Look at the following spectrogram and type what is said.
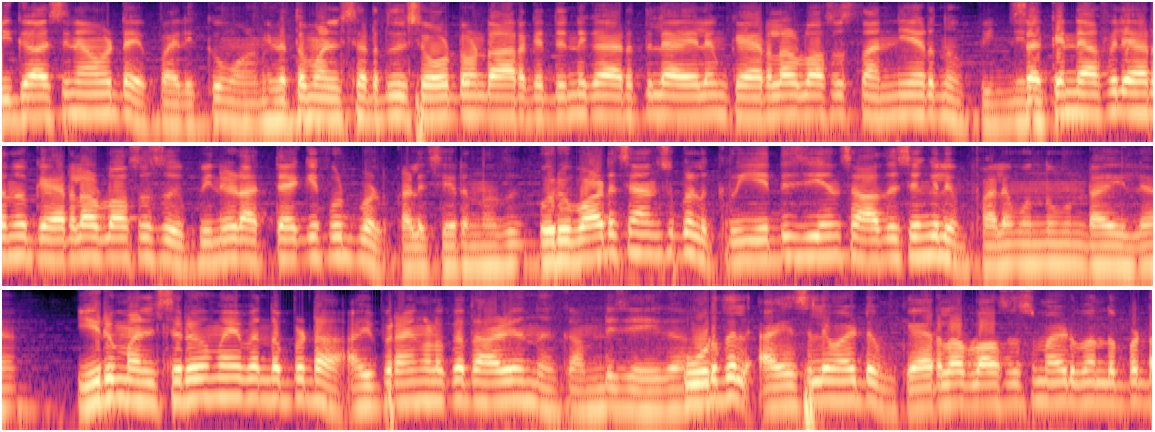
ബികാസിനാവട്ടെ പരിക്കുമാണ്. ഇന്നത്തെ മത്സരത്തിൽ ഷോട്ട് ഓൺ ടാർഗറ്റിന്റെ കാര്യത്തിലായാലും കേരള ബ്ലാസ്റ്റേഴ്സ് തന്നെയായിരുന്നു. പിന്നെ സെക്കൻഡ് ഹാഫിലായിരുന്നു കേരള ബ്ലാസ്റ്റേഴ്സ് പിന്നീട് അറ്റാക്കി ഫുട്ബോൾ കളിച്ചിരുന്നത്. ഒരുപാട് ചാൻസുകൾ ക്രിയേറ്റ് ചെയ്യാൻ സാധിച്ചെങ്കിലും ഫലമൊന്നും ഉണ്ടായില്ല. ഈ ഒരു മത്സരവുമായി ബന്ധപ്പെട്ട അഭിപ്രായങ്ങളൊക്കെ താഴെ ഒന്ന് കമന്റ് ചെയ്യുക. കൂടുതൽ ഐസലുമായിട്ടും കേരള ബ്ലാസ്റ്റേഴ്സുമായിട്ട് ബന്ധപ്പെട്ട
